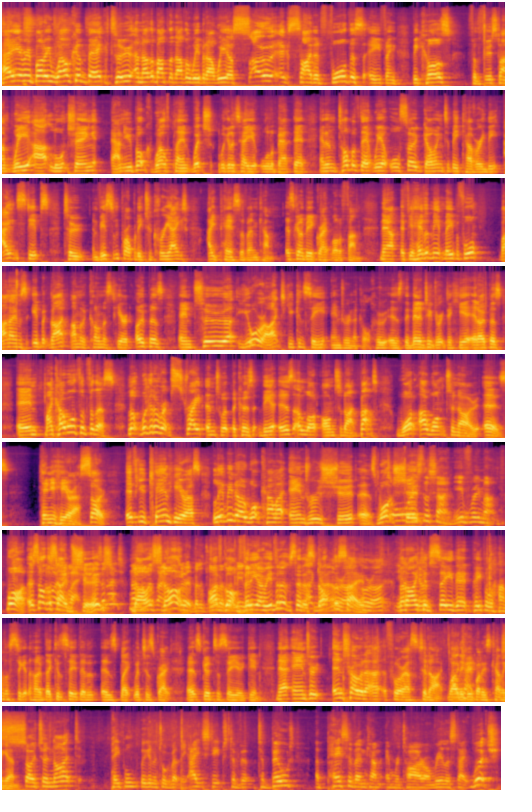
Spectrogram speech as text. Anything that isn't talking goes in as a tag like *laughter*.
Hey everybody, welcome back to another month, another webinar. We are so excited for this evening because for the first time we are launching our new book, Wealth Plan, which we're going to tell you all about that. And on top of that, we are also going to be covering the eight steps to invest in property to create a passive income. It's going to be a great lot of fun. Now, if you haven't met me before, my name's Ed McKnight. I'm an economist here at Opes, and to your right, you can see Andrew Nicol, who is the managing director here at Opes, and my co-author for this. Look, we're going to rip straight into it because there is a lot on tonight. But what I want to know is, can you hear us? So if you can hear us, let me know what colour Andrew's shirt is. What It's always shirt? the same every month. What? It's not the same black, shirt. isn't it? No, No, not it's not. shirt, it's I've got video evidence that it's Okay, not the right, same. all right. but I can see that people are listening at home. They can see that it is black, which is great. It's good to see you again. Now, Andrew, intro it uh, for us tonight while Okay. everybody's coming in. So tonight, people, we're going to talk about the eight steps to, to build a passive income and retire on real estate, which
